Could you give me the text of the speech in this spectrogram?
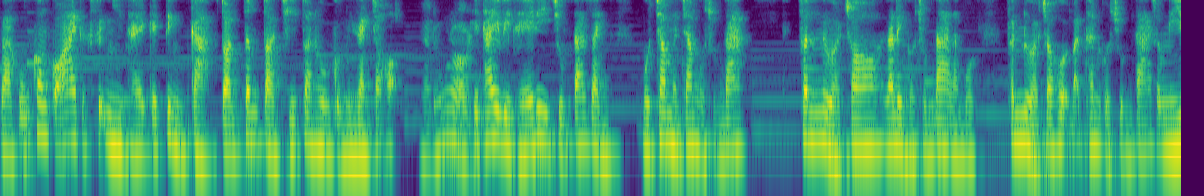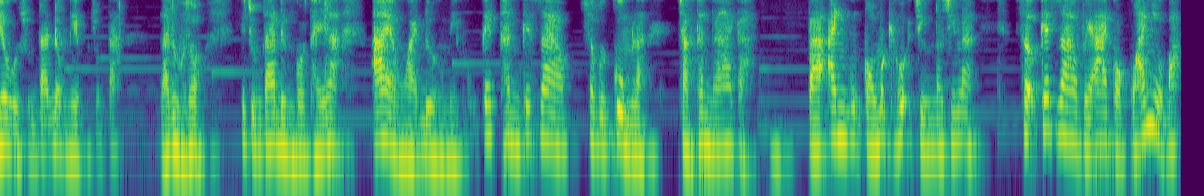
và cũng không có ai thực sự nhìn thấy cái tình cảm toàn tâm toàn trí toàn hồn của mình dành cho họ. dạ đúng rồi Thì thay vì thế thì chúng ta dành 100% của chúng ta phân nửa cho gia đình của chúng ta là một phân nửa cho hội bạn thân của chúng ta cho người yêu của chúng ta đồng nghiệp của chúng ta là đủ rồi. Chứ chúng ta đừng có thấy là ai ở ngoài đường mình cũng kết thân kết giao xong cuối cùng là chẳng thân với ai cả. Và anh cũng có một cái hội chứng đó chính là sợ kết giao với ai có quá nhiều bạn.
